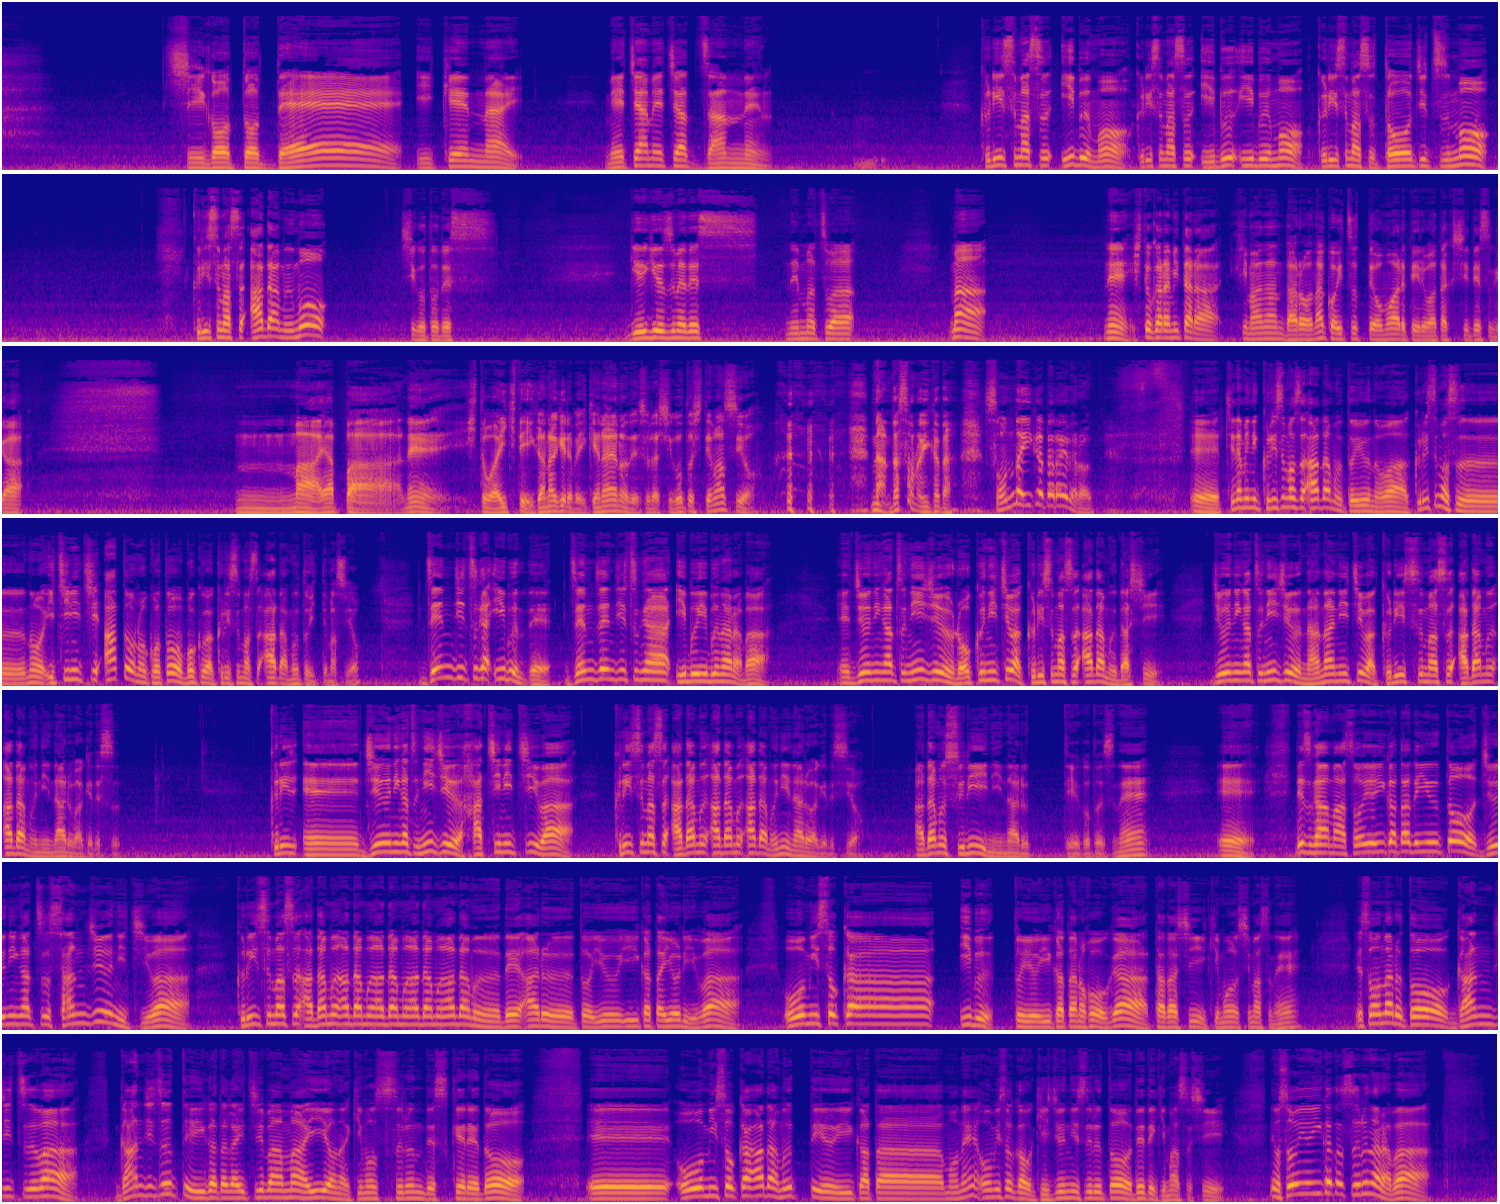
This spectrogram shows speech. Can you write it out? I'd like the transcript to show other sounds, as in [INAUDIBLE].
仕事で行けない。めちゃめちゃ残念。クリスマスイブも、クリスマスイブイブも、クリスマス当日も、クリスマスアダムも仕事です。ぎゅうぎゅう詰めです。年末は、まあ、ね、人から見たら暇なんだろうな、こいつって思われている私ですが、うん、まあ、やっぱね、人は生きていかなければいけないので、それは仕事してますよ。[LAUGHS] なんだその言い方。そんな言い方ないだろ。えー、ちなみにクリスマスアダムというのは、クリスマスの1日後のことを僕はクリスマスアダムと言ってますよ。前日がイブで、前々日がイブイブならば、12月26日はクリスマスアダムだし、12月27日はクリスマスアダムアダムになるわけです。クリ、えー、12月28日は、クリスマスアダムアダムアダムになるわけですよ。アダム3になるっていうことですね。ええー、ですが、まあそういう言い方で言うと、12月30日は、クリスマスアダムアダムアダムアダムアダムであるという言い方よりは、大晦日イブという言い方の方が正しい気もしますね。で、そうなると、元日は、元日っていう言い方が一番まあいいような気もするんですけれど、えー、大晦日アダムっていう言い方もね、大晦日を基準にすると出てきますし、でもそういう言い方するならば、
